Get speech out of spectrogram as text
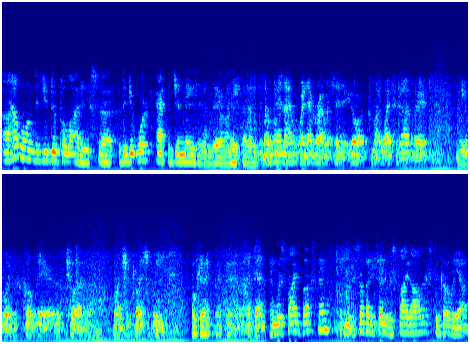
Uh, how long did you do Pilates? Uh, did you work at the gymnasium there on 8th Avenue? Well, when I, whenever I was in New York, my wife and I, we, we would go there to, uh, once or twice a week. Okay. But uh, I got, And was five bucks then? Somebody said it was five dollars to go. yeah,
